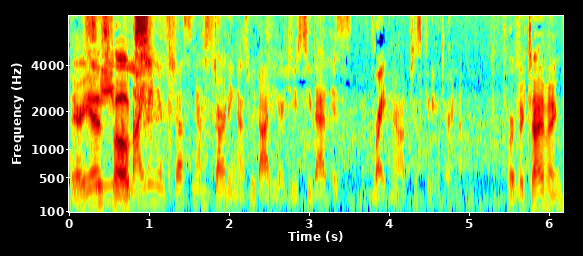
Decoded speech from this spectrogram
There he see, is, folks. The lighting is just now starting as we got here. Do you see that? Is right now just getting turned on. Perfect timing.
